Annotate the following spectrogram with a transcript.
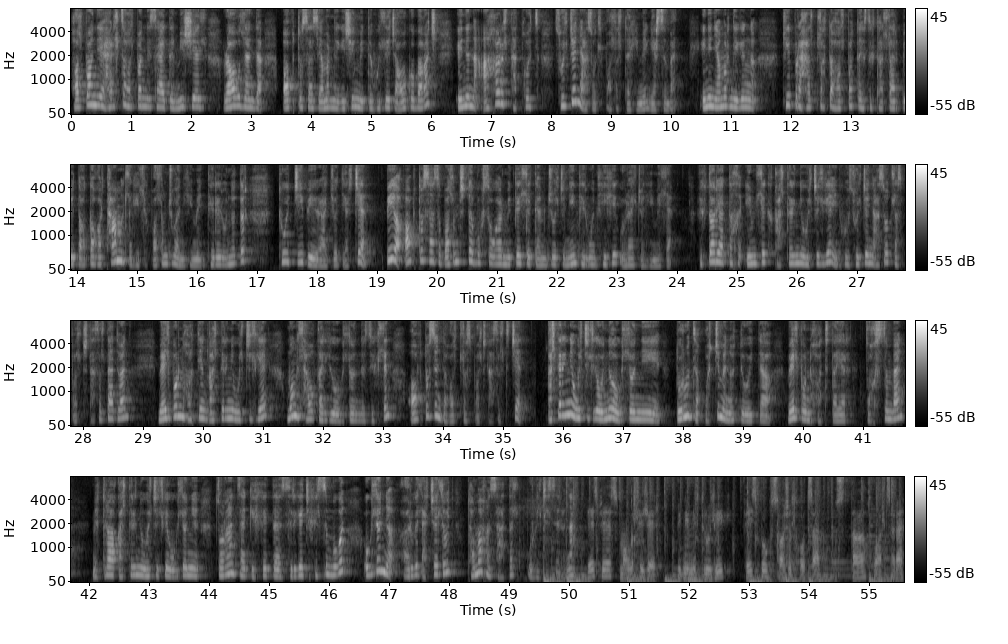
Холбооны харилцаа холбооны сайд Мишель Роуланд Optus-аас ямар нэгэн шин мэдээ хүлээж аваагүй байгаа ч энэ нь анхаарал татахуйц сүлжээний асуудал бололтой хэмээн ярьсан байна. Энэ нь ямар нэгэн Кипр халдлагатай холбоотой хэсэг талаар бид одоогоор таамаглан хэлэх боломжгүй байна хэмээн тэрээр өнөөдөр 2GB радиод ярьжээ. Би Optus-аас боломжтой бүх суугаар мэдээлэлд дамжуулж нин тэргуунд хийхийг уриалж байна хэмээлээ. Виктория дахь эмнэлэг галт тэрэгний үйлчилгээ энэхүү сүлжээний асуудлаас болж тасалдаад байна. Мельбурн хотын галт тэрэгний үйлчилгээ мөн лав гаригийн өглөөнөөс эхлэн Optus-ын доголдлоос болж тасалджээ. Галт тэрэгний үйлчилгээ өнөө өглөөний 4 цаг 30 минутын үед Мельбурн хот даяар зогссон байна. Метро галт тэрэгний үйлчилгээг өглөөний 6 цаг гэхэд сэргээж эхэлсэн бөгөөд өглөөний оргил ачаал үед томоохон саатал үргэлжилсээр байна. SPS Монгол хэлээр бидний нэвтрүүлгийг Facebook сошиал хуудасаар бусдаа хуваалцаарай.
